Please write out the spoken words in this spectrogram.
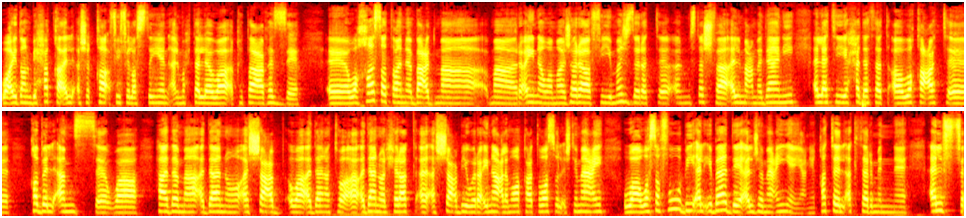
وأيضا بحق الأشقاء في فلسطين المحتلة وقطاع غزة. آه، وخاصة بعد ما ما رأينا وما جرى في مجزرة المستشفى المعمداني التي حدثت وقعت آه، قبل أمس و هذا ما أدانه الشعب وأدانته أدانه الحراك الشعبي ورأيناه على مواقع التواصل الاجتماعي ووصفوه بالإبادة الجماعية. يعني قتل أكثر من ألف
